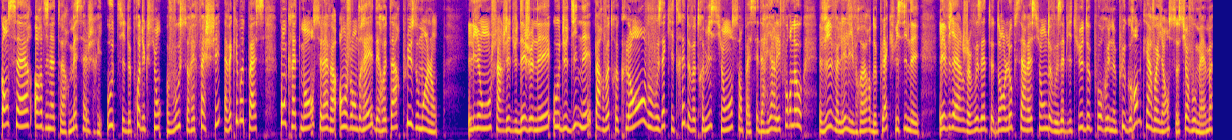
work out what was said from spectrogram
Cancer, ordinateur, messagerie, outils de production, vous serez fâché avec les mots de passe. Concrètement, cela va engendrer des retards plus ou moins longs. Lion, chargé du déjeuner ou du dîner par votre clan, vous vous acquitterez de votre mission sans passer derrière les fourneaux. Vive les livreurs de plats cuisinés. Les vierges, vous êtes dans l'observation de vos habitudes pour une plus grande clairvoyance sur vous-même.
